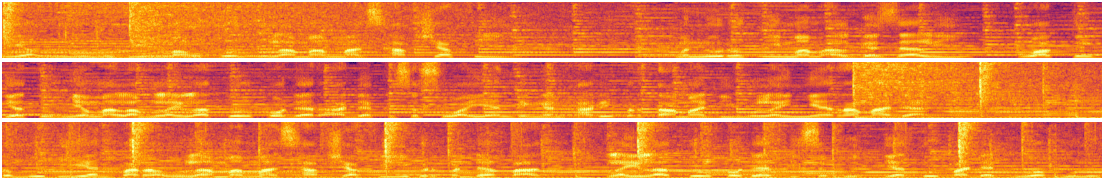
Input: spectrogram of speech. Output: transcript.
Ihya Ulumuddin maupun ulama Mazhab Syafi'i. Menurut Imam Al-Ghazali, waktu jatuhnya malam Lailatul Qadar ada kesesuaian dengan hari pertama dimulainya Ramadan. Kemudian para ulama mazhab syafi'i berpendapat, Lailatul Qadar disebut jatuh pada 21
